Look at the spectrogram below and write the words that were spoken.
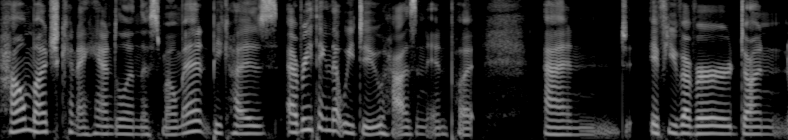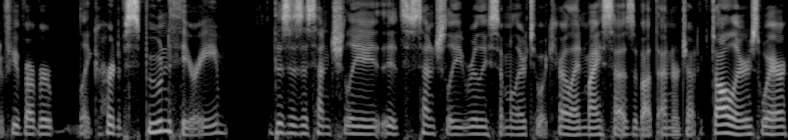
how much can I handle in this moment? Because everything that we do has an input. And if you've ever done, if you've ever like heard of spoon theory, this is essentially it's essentially really similar to what Caroline Myss says about the energetic dollars, where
